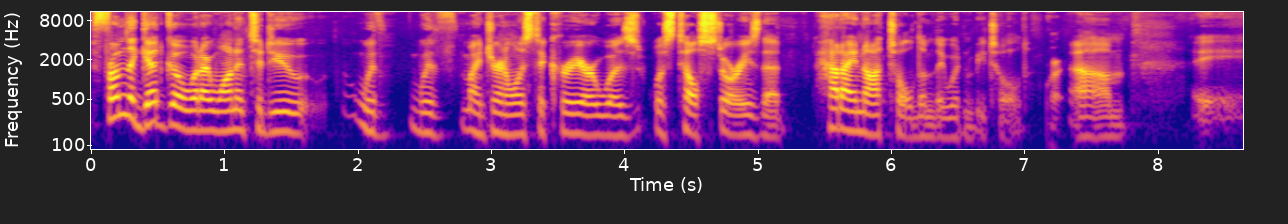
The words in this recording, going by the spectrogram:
from the get go, what I wanted to do with with my journalistic career was was tell stories that had I not told them, they wouldn't be told. Right. Um, eh,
